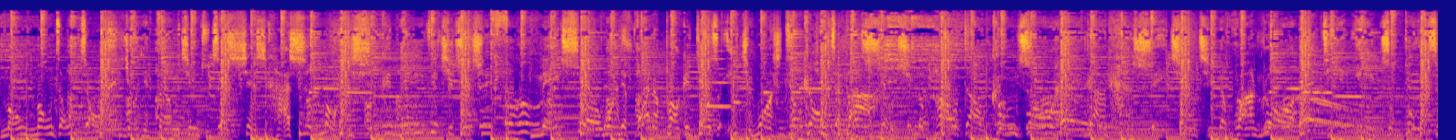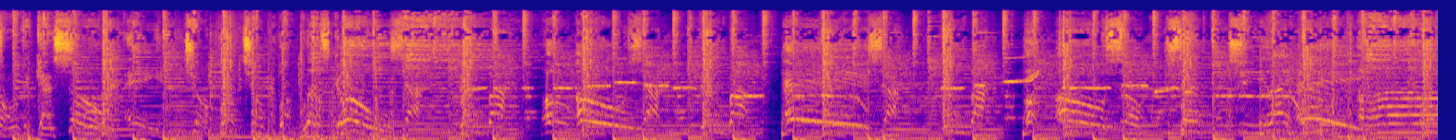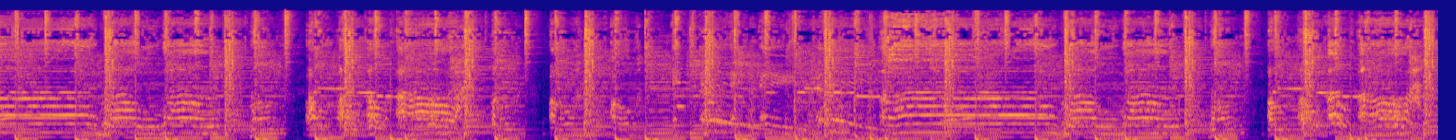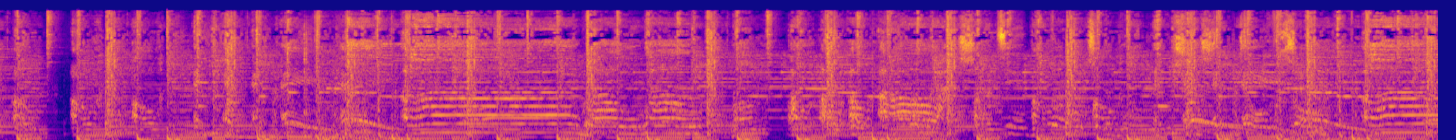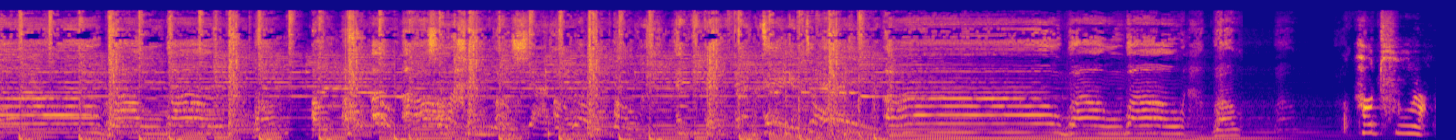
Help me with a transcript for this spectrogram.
懵懵懂懂，有点分不清楚这是现实还是梦。想跟你一起吹吹风，没错，忘掉烦恼，抛开忧愁，一起往前天空，再把手全都抛到空中，让汗水轻轻的滑落，体验一种不同的感受。Jump up, jump up, let's go。好秃了。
